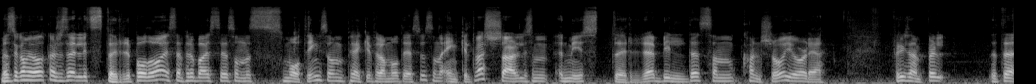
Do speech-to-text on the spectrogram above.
Men så kan vi kanskje se litt større på det òg, istedenfor å bare se sånne småting som peker fram mot Jesus. Sånne enkeltvers, så er det liksom et mye større bilde som kanskje òg gjør det. F.eks. dette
